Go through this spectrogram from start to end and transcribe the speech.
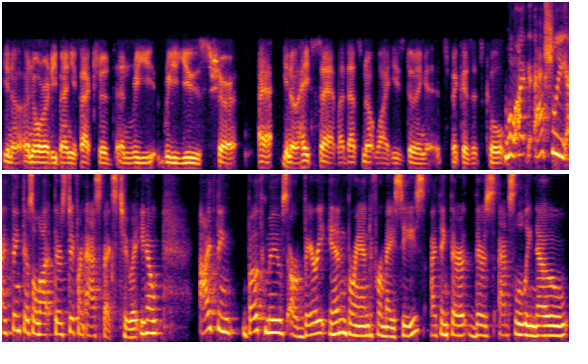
you know, an already manufactured and re, reused shirt I, you know, I hate to say it, but that's not why he's doing it. It's because it's cool. Well, I, actually, I think there's a lot. There's different aspects to it. You know, I think both moves are very in brand for Macy's. I think there there's absolutely no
